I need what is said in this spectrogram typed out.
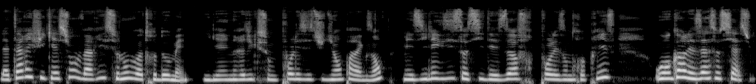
La tarification varie selon votre domaine. Il y a une réduction pour les étudiants par exemple, mais il existe aussi des offres pour les entreprises ou encore les associations.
